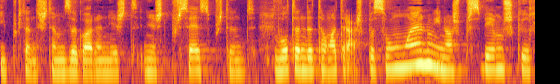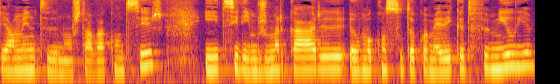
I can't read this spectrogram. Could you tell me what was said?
e, portanto estamos agora neste, neste processo. Portanto, voltando a tão atrás, passou um ano e nós percebemos que realmente não estava a acontecer e decidimos marcar eh, uma consulta com a médica de família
